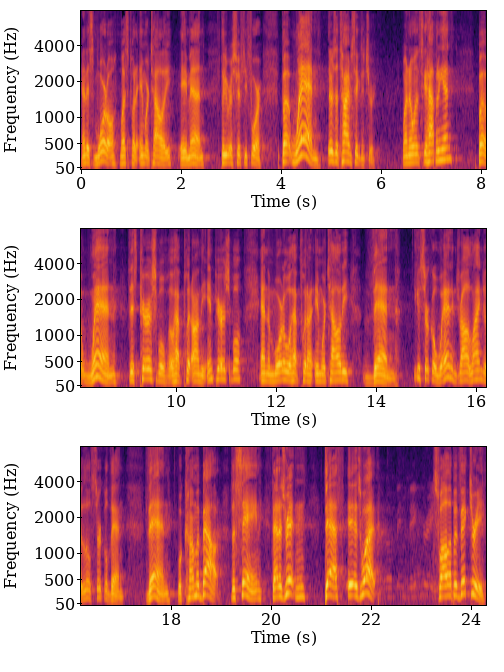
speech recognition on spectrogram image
and this mortal must put on immortality, amen. Look at verse 54. But when, there's a time signature. Want to know when it's going to happen again? But when this perishable will have put on the imperishable, and the mortal will have put on immortality, then, you can circle when and draw a line to a little circle then. Then will come about the saying that is written, death is what? Swallow up a victory.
